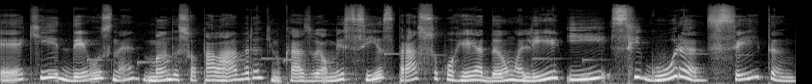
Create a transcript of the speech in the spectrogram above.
é que Deus, né, manda sua palavra, que no caso é o Messias, para socorrer Adão ali e segura Satan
